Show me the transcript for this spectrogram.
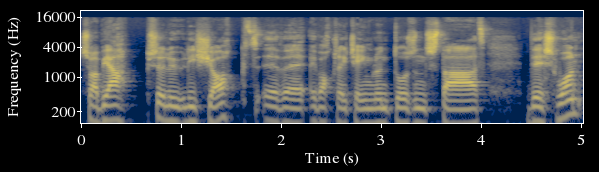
So I'd be absolutely shocked if, uh, if Oxlade-Chamberlain doesn't start this one.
